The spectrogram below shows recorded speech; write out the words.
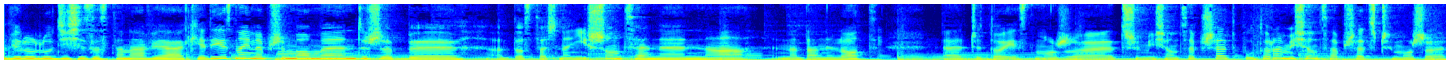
wielu ludzi się zastanawia, kiedy jest najlepszy moment, żeby dostać najniższą cenę na, na dany lot. E, czy to jest może 3 miesiące przed, półtora miesiąca przed, czy może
